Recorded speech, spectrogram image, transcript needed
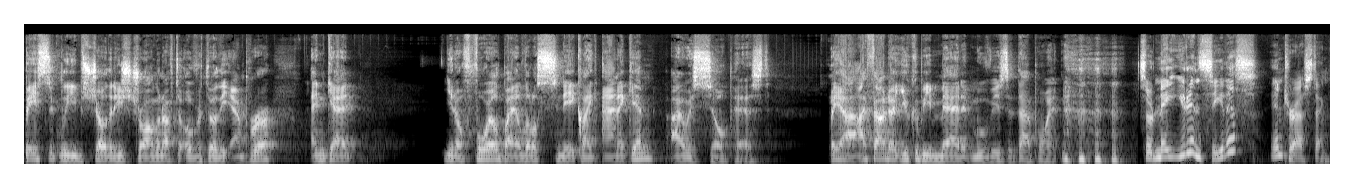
basically show that he's strong enough to overthrow the Emperor and get, you know, foiled by a little snake like Anakin, I was so pissed. But yeah, I found out you could be mad at movies at that point. so Nate, you didn't see this? Interesting.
